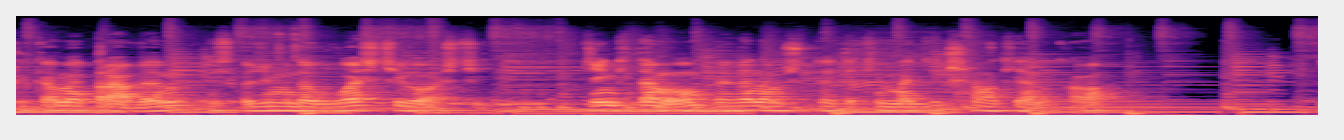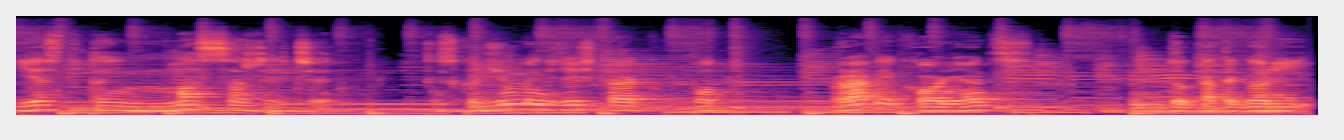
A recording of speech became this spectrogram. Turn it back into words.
klikamy prawym i schodzimy do właściwości. Dzięki temu pojawia nam się tutaj takie magiczne okienko. Jest tutaj masa rzeczy. Schodzimy gdzieś tak pod prawie koniec do kategorii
